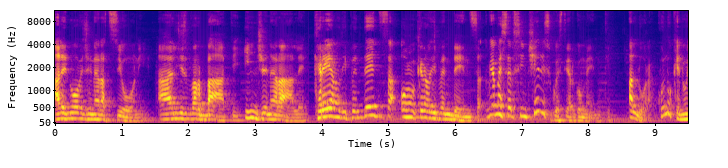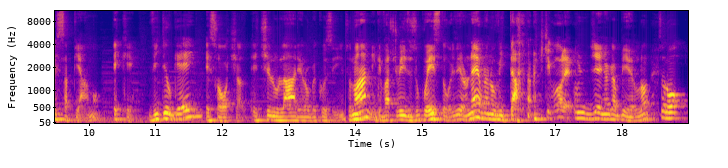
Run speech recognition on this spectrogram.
alle nuove generazioni, agli sbarbati in generale, creano dipendenza o non creano dipendenza? Dobbiamo essere sinceri su questi argomenti. Allora, quello che noi sappiamo è che videogame e social e cellulari e robe così, sono anni che faccio video su questo, vuol dire non è una novità, ci vuole un genio a capirlo, sono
